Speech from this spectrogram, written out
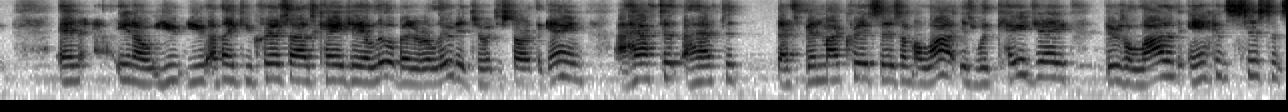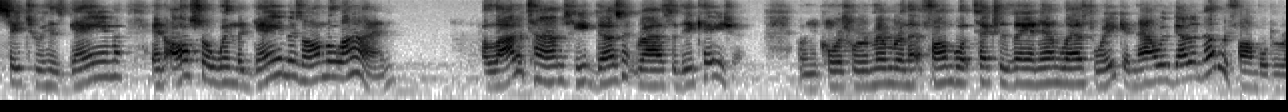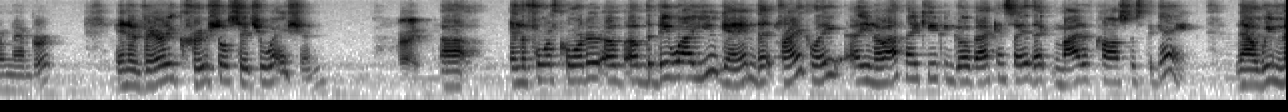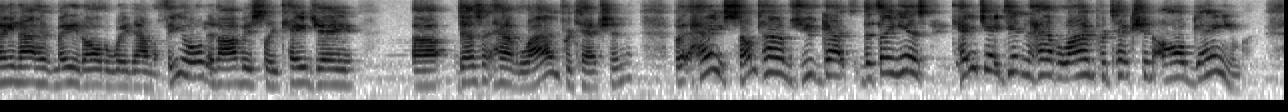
And you know, you, you I think you criticized KJ a little bit or alluded to it to start the game. I have to I have to that's been my criticism a lot is with KJ there's a lot of inconsistency to his game and also when the game is on the line a lot of times he doesn't rise to the occasion and of course we're remembering that fumble at texas a&m last week and now we've got another fumble to remember in a very crucial situation Right. Uh, in the fourth quarter of, of the BYU game that, frankly, uh, you know, I think you can go back and say that might have cost us the game. Now, we may not have made it all the way down the field, and obviously KJ uh, doesn't have line protection. But hey, sometimes you've got the thing is, KJ didn't have line protection all game,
